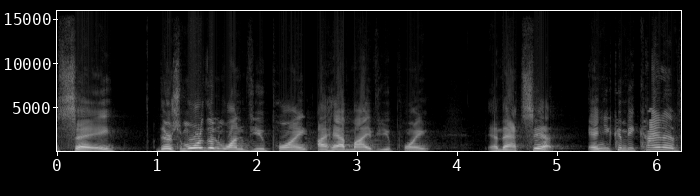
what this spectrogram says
say, there's more than one viewpoint. I have my viewpoint, and that's it. And you can be kind of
